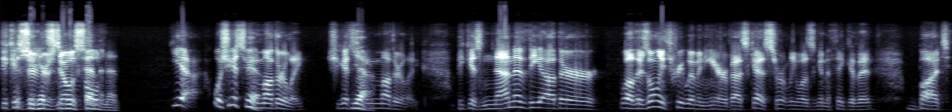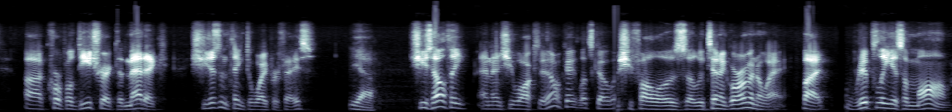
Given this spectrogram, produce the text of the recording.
because she there's no be soul feminine. yeah. Well she gets to Yeah. be motherly. She gets Yeah. to be motherly. Because none of the other well there's only three women here. Vasquez certainly wasn't going to think of it. But uh, corporal dietrich the medic she doesn't think to wipe her face. Yeah, she's healthy and then she walks in okay let's go. She follows uh, lieutenant gorman away. But ripley is a mom.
